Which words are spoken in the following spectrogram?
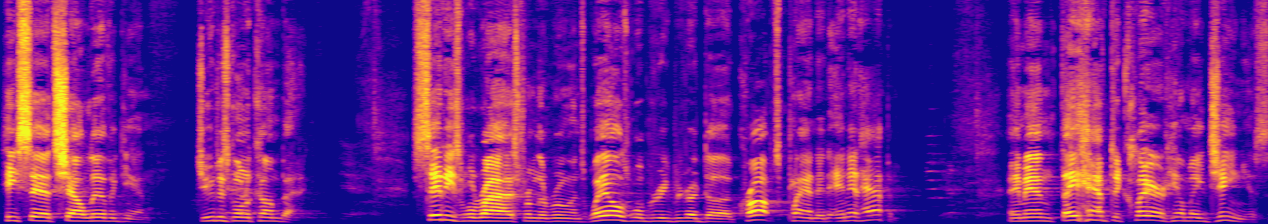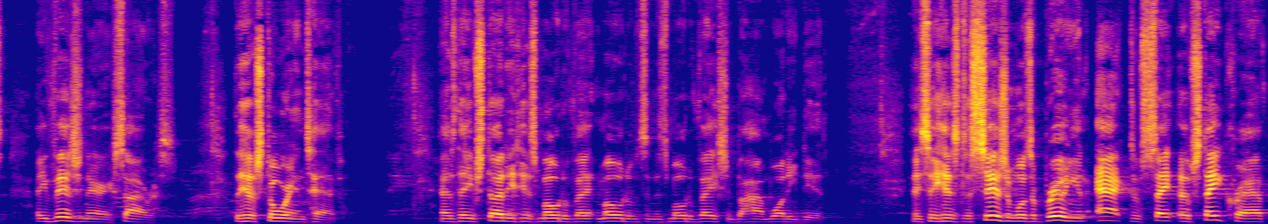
he said, shall live again. Judah's going to come back. Cities will rise from the ruins. Wells will be dug, crops planted, and it happened. Amen. They have declared him a genius, a visionary, Cyrus. The historians have, as they've studied his motiva- motives and his motivation behind what he did. They see his decision was a brilliant act of, of statecraft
